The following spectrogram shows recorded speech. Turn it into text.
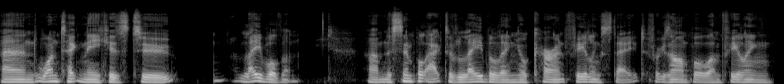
And one technique is to label them. Um, the simple act of labeling your current feeling state. For example, I'm feeling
